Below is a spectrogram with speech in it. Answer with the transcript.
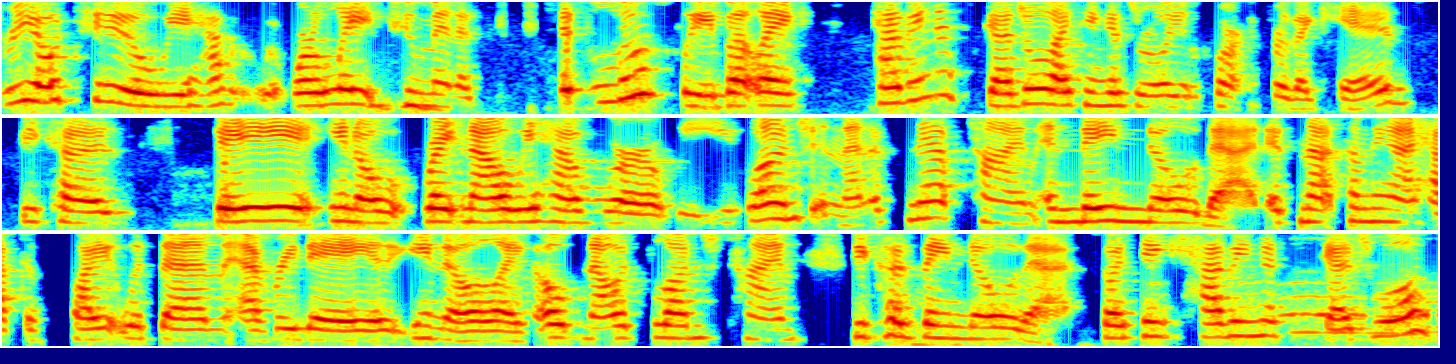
302 we have we're late two mm-hmm. minutes it's loosely but like having a schedule i think is really important for the kids because they you know right now we have where we eat lunch and then it's nap time and they know that. It's not something i have to fight with them every day you know like oh now it's lunchtime because they know that. So i think having a schedule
